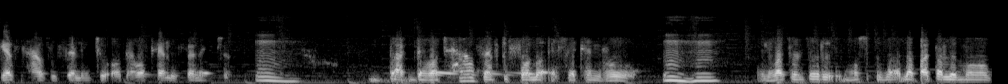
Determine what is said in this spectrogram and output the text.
guest house is selling to or the hotel is selling to. Mm. But the hotels have to follow a certain rule. Mm-hmm. Know, what more,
